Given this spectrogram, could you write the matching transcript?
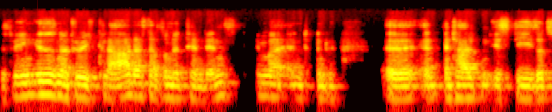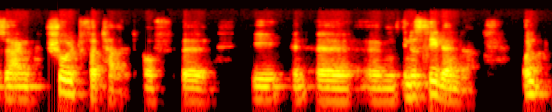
Deswegen ist es natürlich klar, dass da so eine Tendenz immer ent, ent, äh, enthalten ist, die sozusagen Schuld verteilt auf äh, die äh, ähm, Industrieländer. Und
